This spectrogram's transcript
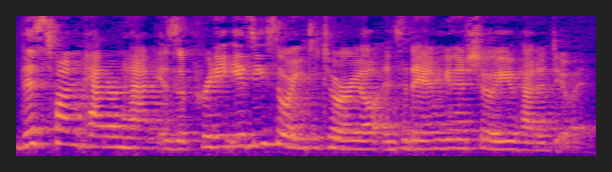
This fun pattern hack is a pretty easy sewing tutorial and today I'm going to show you how to do it.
